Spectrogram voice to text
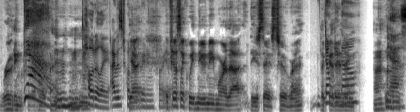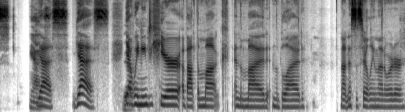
rooting for the whole thing. Mhm. Mhm. Totally. I was totally Yeah, rooting for you. It feels like we do need more of that these days too, right? The Don't good we, ending. though? Huh? Yes. Yes. Yes. Yes. Yeah. Yeah. we need to hear about the muck and the mud and the blood. Not necessarily in that order,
